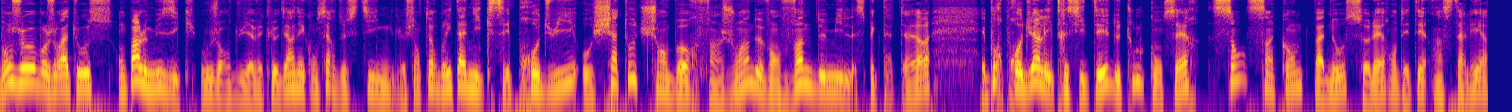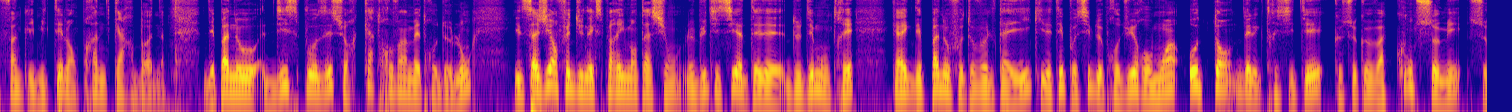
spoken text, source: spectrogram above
Bonjour, bonjour à tous. On parle musique aujourd'hui avec le dernier concert de Sting. Le chanteur britannique s'est produit au château de Chambord fin juin devant 22 000 spectateurs. Et pour produire l'électricité de tout le concert, 150 panneaux solaires ont été installés afin de limiter l'empreinte carbone. Des panneaux disposés sur 80 mètres de long. Il s'agit en fait d'une expérimentation. Le but ici était de démontrer qu'avec des panneaux photovoltaïques, il était possible de produire au moins autant d'électricité que ce que va consommer ce.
